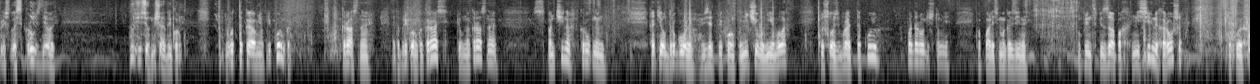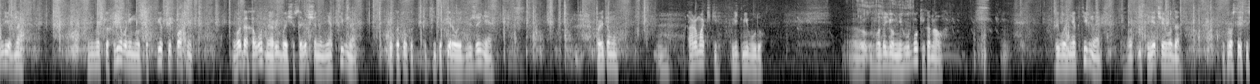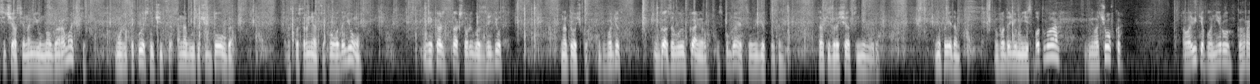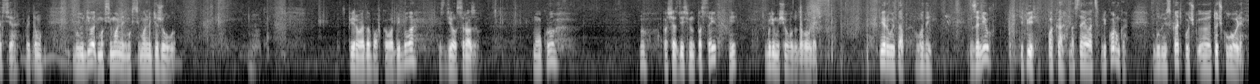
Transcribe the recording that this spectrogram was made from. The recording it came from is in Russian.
пришлось круг сделать. Ну и все, мешаю прикормку. Вот такая у меня прикормка, красная. Это прикормка карась, темно-красная, с панчина крупным. Хотел другую взять прикормку, ничего не было. Пришлось брать такую по дороге, что мне попались магазины. В принципе, запах не сильный, хороший. Такой хлебный. Немножко хлеба, немножко специй пахнет. Вода холодная, рыба еще совершенно не активная. Только-только какие-то первые движения. Поэтому э, ароматики лить не буду. Э, водоем не глубокий канал. Рыба не активная. Вот и стоячая вода. Просто если сейчас я налью много ароматики, может такое случиться, она будет очень долго распространяться по водоему. Мне кажется так, что рыба зайдет на точку попадет в газовую камеру, испугается и уйдет, поэтому так возвращаться не буду. Но при этом в водоеме есть плотва, мелочевка, а ловить я планирую карася, поэтому буду делать максимально максимально тяжелую. Первая добавка воды была. Сделал сразу мокрую. Ну, сейчас 10 минут постоит и будем еще воду добавлять. Первый этап воды залил. Теперь, пока настаивается прикормка, буду искать почку, э, точку ловли.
